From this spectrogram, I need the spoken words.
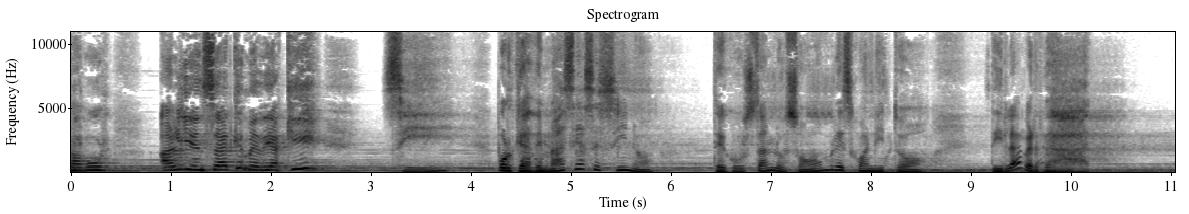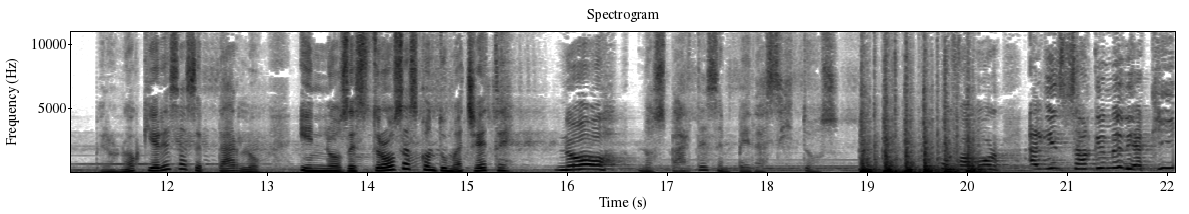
Por favor, alguien sáqueme de aquí. Sí, porque además de asesino, te gustan los hombres, Juanito. Di la verdad. Pero no quieres aceptarlo y nos destrozas con tu machete. No, Nos partes en pedacitos. por favor, alguien sáqueme de aquí.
